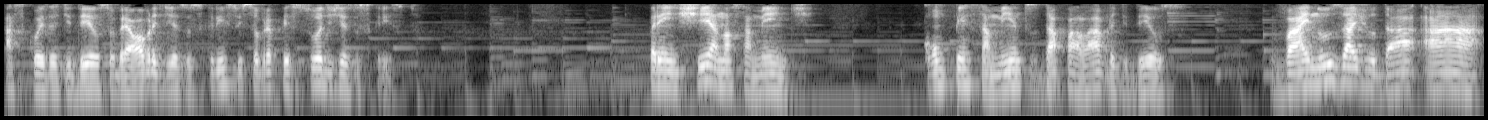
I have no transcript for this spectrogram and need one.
as coisas de Deus, sobre a obra de Jesus Cristo e sobre a pessoa de Jesus Cristo. Preencher a nossa mente com pensamentos da palavra de Deus vai nos ajudar a,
